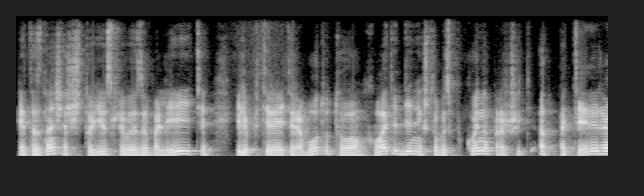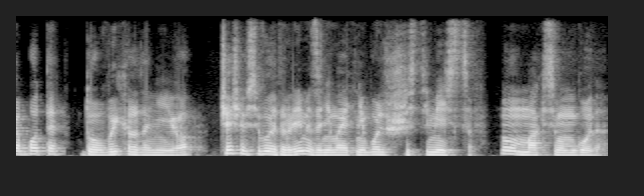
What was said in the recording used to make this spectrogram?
Это значит, что если вы заболеете или потеряете работу, то вам хватит денег, чтобы спокойно прожить от потери работы до выхода на нее. Чаще всего это время занимает не больше 6 месяцев, ну максимум года.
